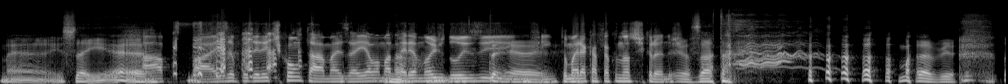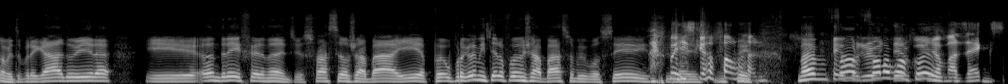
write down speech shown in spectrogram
Né? Isso aí é. Rapaz, eu poderia te contar, mas aí ela mataria Não. nós dois e, É. enfim, tomaria café com nossos crânios. Exato. Maravilha. Não, muito obrigado, Ira. E Andrei Fernandes, faça seu jabá aí. O programa inteiro foi um jabá sobre vocês. Foi isso que eu ia falar. Mas fala, fala alguma coisa. Javazex.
